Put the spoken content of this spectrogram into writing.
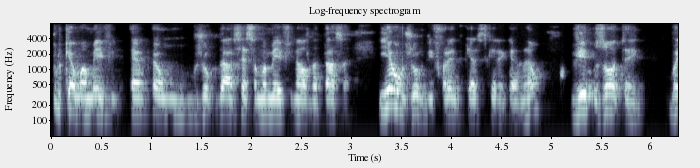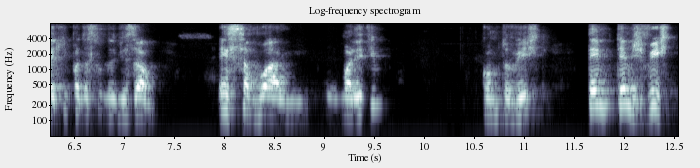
porque é, uma meia, é, é, um jogo que dá acesso a uma meia final da taça e é um jogo diferente, quer se queira, quer não. Vimos ontem uma equipa da segunda divisão ensaboar o, Marítimo, como tu viste. Tem, temos visto,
